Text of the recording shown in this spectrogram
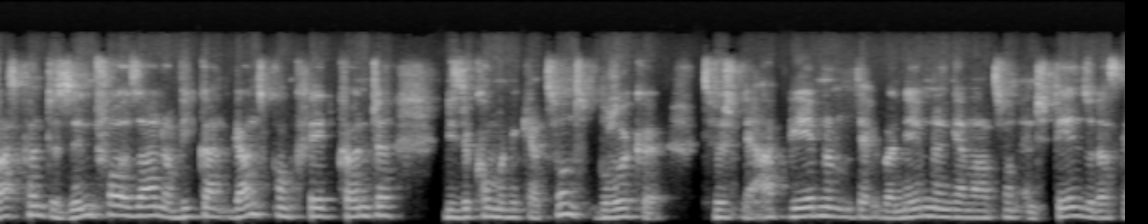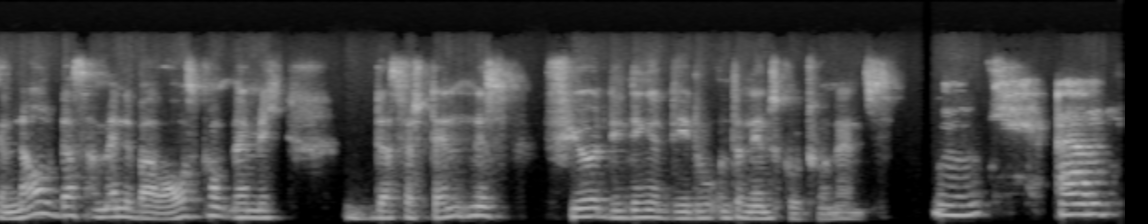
Was könnte sinnvoll sein und wie ganz konkret könnte diese Kommunikationsbrücke zwischen der abgebenden und der übernehmenden Generation entstehen, sodass genau das am Ende bei rauskommt, nämlich das Verständnis für die Dinge, die du Unternehmenskultur nennst? Mhm. Ähm,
